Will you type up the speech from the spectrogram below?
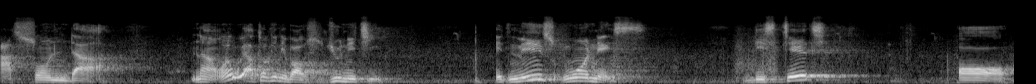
asunder. Now, when we are talking about unity, it means oneness. The state or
